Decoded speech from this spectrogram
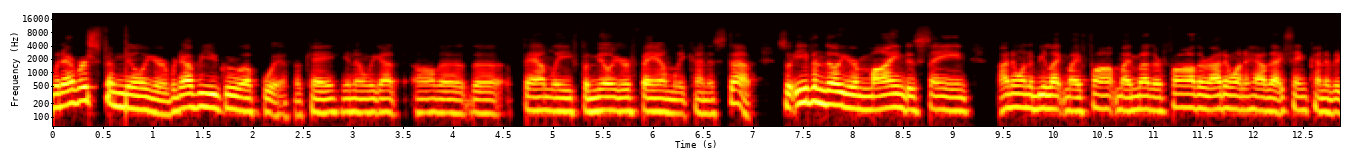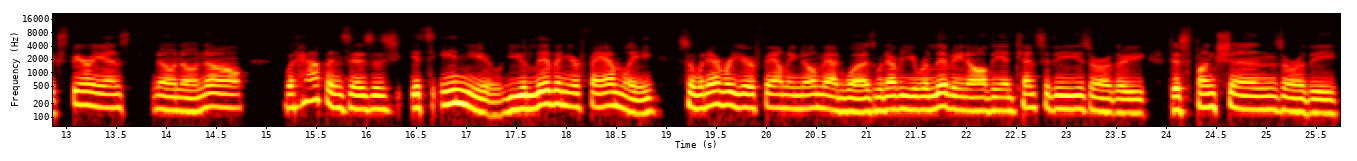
whatever's familiar, whatever you grew up with, okay? You know, we got all the, the family, familiar family kind of stuff. So even though your mind is saying, I don't want to be like my fa my mother, father, I don't want to have that same kind of experience. No, no, no. What happens is, is it's in you. You live in your family. So whatever your family nomad was, whatever you were living, all the intensities or the dysfunctions or the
